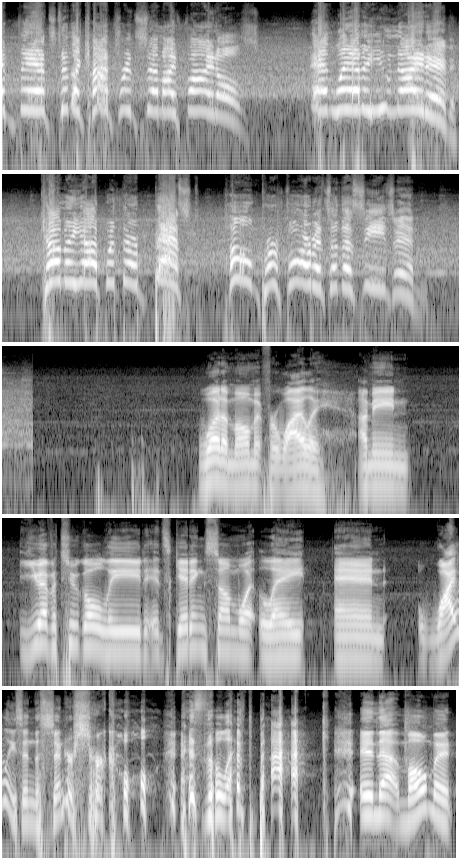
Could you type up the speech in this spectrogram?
advance to the conference semifinals. Atlanta United coming up with their best home performance of the season. What a moment for Wiley. I mean, you have a two goal lead, it's getting somewhat late, and Wiley's in the center circle as the left back in that moment,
